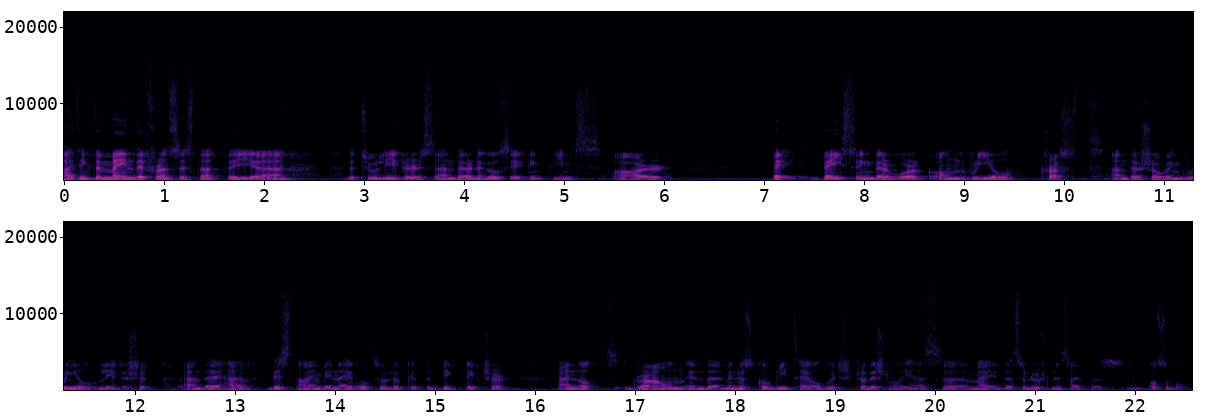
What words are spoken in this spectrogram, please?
I think the main difference is that the uh, the two leaders and their negotiating teams are ba basing their work on real trust and they're showing real leadership and they have this time been able to look at the big picture and not drown in the minuscule detail which traditionally has uh, made the solution in Cyprus impossible.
